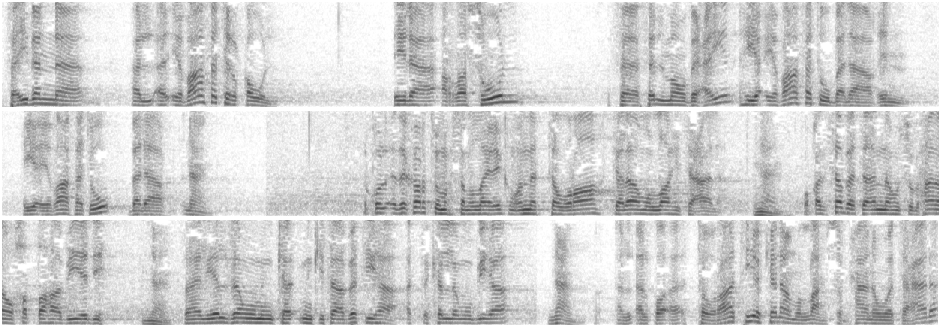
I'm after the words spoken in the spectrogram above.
فإذا إضافة القول إلى الرسول في الموضعين هي إضافة بلاغ. هي إضافة بلاغ. نعم. يقول ذكرتم أحسن الله إليكم أن التوراة كلام الله تعالى. نعم. وقد ثبت أنه سبحانه خطها بيده. نعم. فهل يلزم من من كتابتها التكلم بها؟ نعم. التوراة هي كلام الله سبحانه وتعالى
